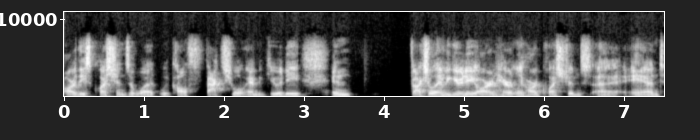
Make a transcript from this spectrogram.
are these questions of what we call factual ambiguity, and factual ambiguity are inherently hard questions, uh, and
